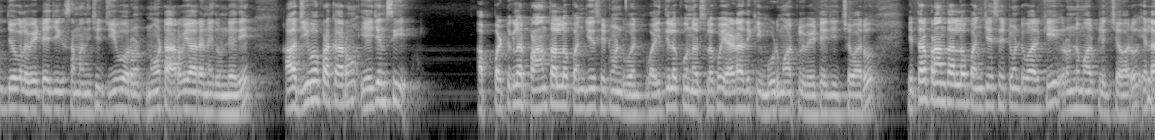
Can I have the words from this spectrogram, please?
ఉద్యోగుల వెయిటేజీకి సంబంధించి జీవో నూట అరవై ఆరు అనేది ఉండేది. ఆ జీవో ప్రకారం ఏజెన్సీ ఆ పర్టికులర్ ప్రాంతాల్లో పనిచేసేటువంటి వైద్యులకు నర్సులకు ఏడాదికి మూడు మార్కులు వెయిటేజీ ఇచ్చేవారు. ఇతర ప్రాంతాల్లో పనిచేసేటువంటి వారికి రెండు మార్కులు ఇచ్చేవారు. ఇలా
